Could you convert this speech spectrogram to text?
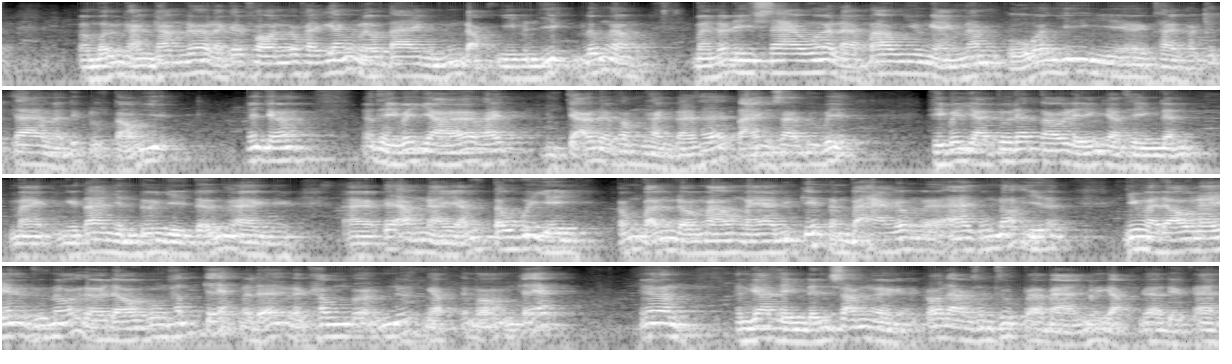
Mà mượn thần thông đó là cái phone có phải gắn lỗ tai mình muốn đọc gì mình viết đúng không? Mà nó đi sau là bao nhiêu ngàn năm của với ờ, thời Phật Thích Ca là Đức Lục Tổ viết thấy chưa? Thì bây giờ phải trở lại phong thành đại thế. Tại sao tôi biết? Thì bây giờ tôi đã tôi luyện và thiền định. Mà người ta nhìn tôi gì tưởng là à, cái ông này ông tu cái gì? Ông bận đồ màu mè đi kiếm thằng bà không? Ai cũng nói gì đó. Nhưng mà đồ này tôi nói rồi đồ con thánh két mà để là không có nước ngập cái bọn két. Thấy không? Thành ra thiền định xong rồi, có đau sanh xuất ba bài mới gặp ra được ai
